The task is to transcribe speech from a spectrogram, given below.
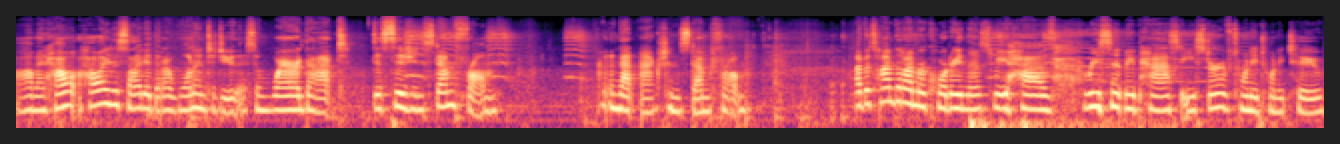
um, and how how I decided that I wanted to do this, and where that decision stemmed from, and that action stemmed from. At the time that I'm recording this, we have recently passed Easter of 2022.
